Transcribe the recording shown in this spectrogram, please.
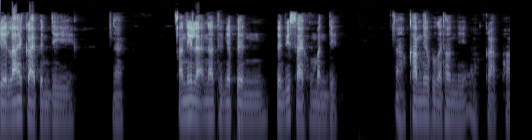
ปลี่ยนร้ายกลายเป็นดีนะอันนี้แหละนะถึงจะเป็นเป็นวิสัยของบัณฑิตคำเดียวพูดกันเท่านี้กราบพระ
